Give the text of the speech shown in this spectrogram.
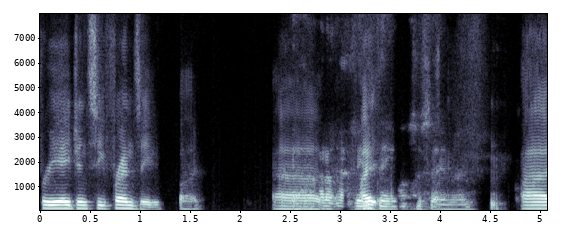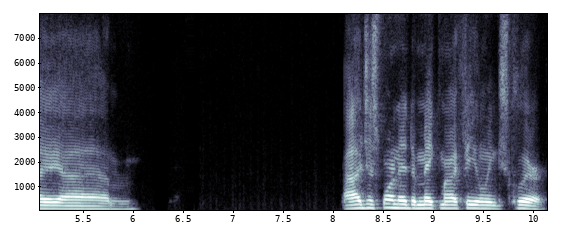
free agency frenzy. But uh, I don't have anything I, else to say, man. I um, I just wanted to make my feelings clear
